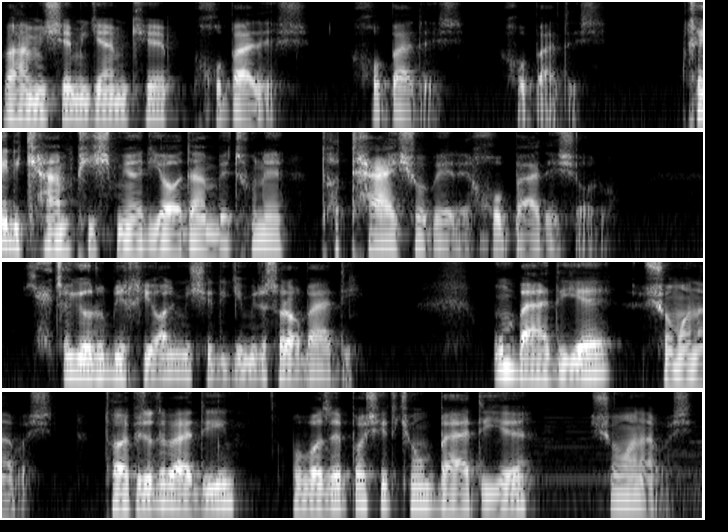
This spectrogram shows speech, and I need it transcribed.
و همیشه میگم که خب بعدش خب بعدش خب بعدش. خیلی کم پیش میاد یه آدم بتونه تا تهش رو بره خب بعدش رو یه جا یارو بیخیال میشه دیگه میره سراغ بعدی. اون بعدیه شما نباشید. تا اپیزود بعدی مواظب باشید که اون بعدیه شما نباشید.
